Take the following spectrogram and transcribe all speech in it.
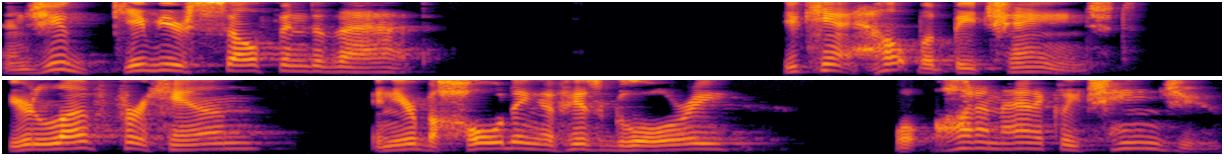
and you give yourself into that, you can't help but be changed. Your love for Him and your beholding of His glory will automatically change you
